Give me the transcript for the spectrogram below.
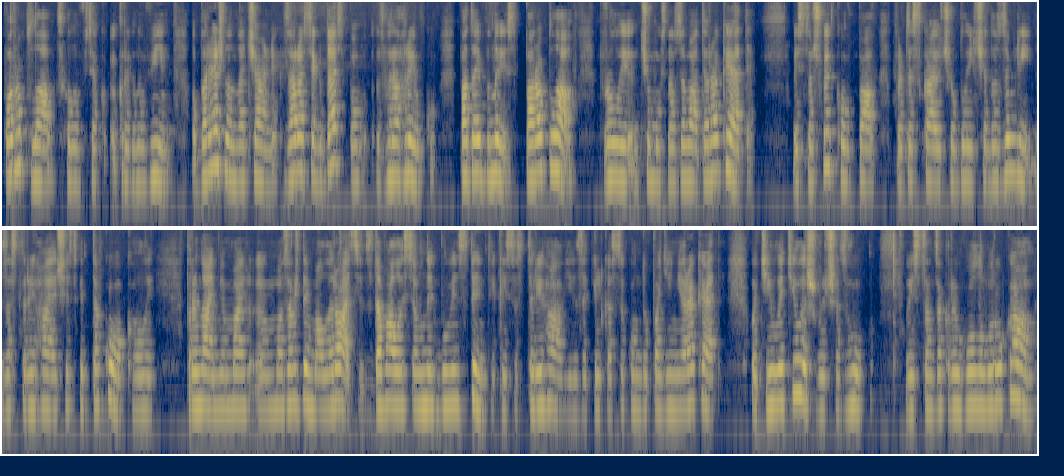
Пороплав, схилився, крикнув він. Обережно, начальник, зараз як дасть по зграгривку, падай вниз, пароплав, проли чомусь називати ракети. Вістон швидко впав, притискаючи обличчя до землі, застерігаючись від такого, коли принаймні е, завжди мали рацію. Здавалося, у них був інстинкт, який застерігав їх за кілька секунд до падіння ракети. Оті летіли швидше звуку. Вістон закрив голову руками.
